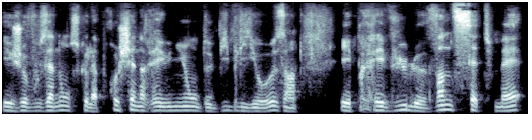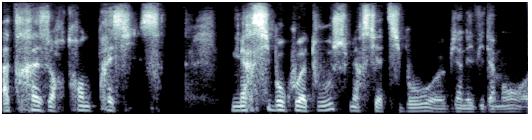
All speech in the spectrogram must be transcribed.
Et je vous annonce que la prochaine réunion de Bibliose est prévue le 27 mai à 13h30 précise. Merci beaucoup à tous. Merci à Thibault, euh, bien évidemment,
